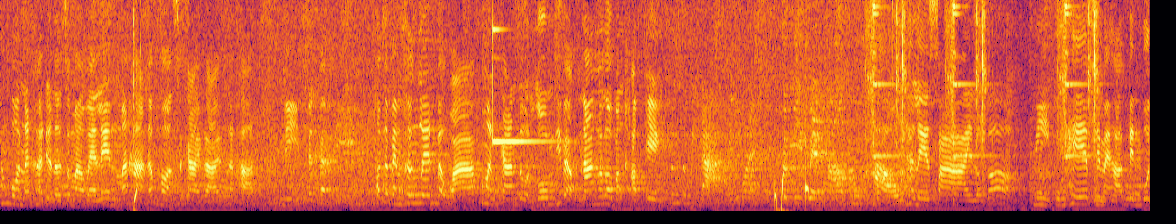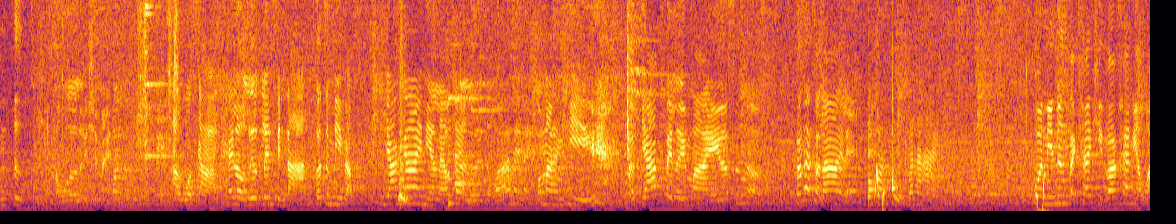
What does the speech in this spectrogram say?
ข้างบนนะคะเดี๋ยวเราจะมาแวะเล่นมหานครสกายไ i ฟ์นะคะ นี่เป็นแบบนี้เขาจะเป็นเครื่องเล่นแบบว่าเหมือนการโดดร่มที่แบบนั่งแล้วเราบังคับเอง ซึ่งจะมีด่านให้ ทะเลทรายแล้วก็มีกรุงเทพใช่ไหมคะ เป็นบนตึกของทีทาวเวอร์เลยใช่ไหมก็จะมีเป็นอวกาศให้เราเลือกเล่นเป็นด่าน ก็จะมีแบบยากง่ายเนี่ยแล้วแต่เลย แต่ว่าไหนๆก็มาทั้งที แบบยากไปเลยไหมแล้วซึ่งแบบก็น่าจะได้แหละตัวความสูงก็นะไอายกวนนิดนึงแต่แค่คิดว่าแค่เนี้ยไหว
